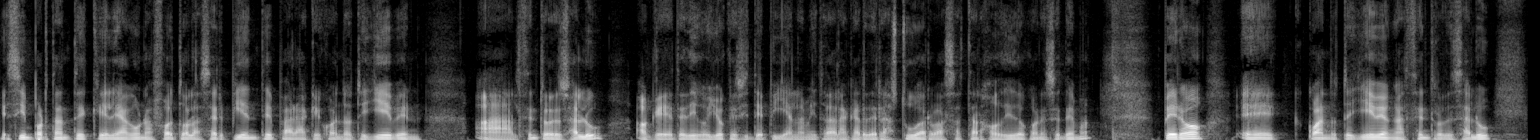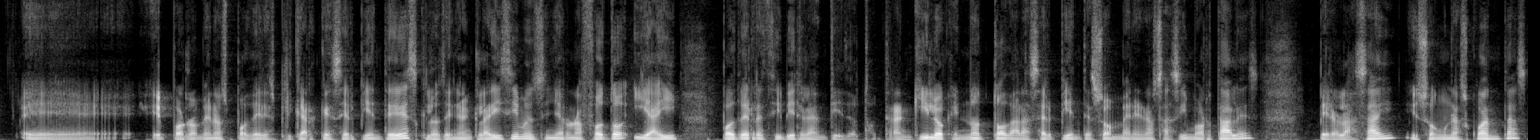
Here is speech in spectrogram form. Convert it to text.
es importante que le haga una foto a la serpiente para que cuando te lleven al centro de salud, aunque ya te digo yo que si te pillan la mitad de la cartera Stuart vas a estar jodido con ese tema, pero eh, cuando te lleven al centro de salud, eh, eh, por lo menos poder explicar qué serpiente es, que lo tengan clarísimo, enseñar una foto y ahí poder recibir el antídoto. Tranquilo que no todas las serpientes son venenosas y mortales, pero las hay y son unas cuantas.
